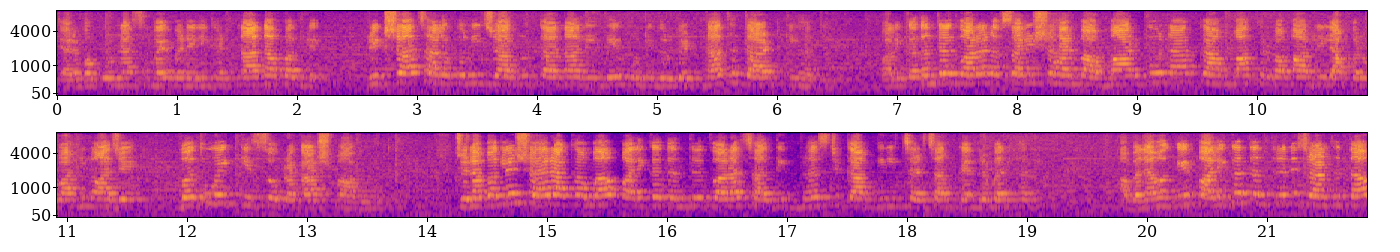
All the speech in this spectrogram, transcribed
ત્યારે બપોરના સમયે બનેલી ઘટનાના પગલે રિક્ષા ચાલકોની જાગૃતતાના લીધે મોટી દુર્ઘટના થતા અટકી હતી. પાલિકા તંત્ર દ્વારા નવસારી શહેરમાં માર્ગોના કામમાં કરવામાં આવેલી લાપરવાહીનો આજે વધુ એક કિસ્સો પ્રકાશમાં આવ્યો હતો. જેના પગલે શહેર આખામાં પાલિકા તંત્ર દ્વારા ચાલતી ભ્રષ્ટ કામગીરી ચર્ચાનું કેન્દ્ર બની હતી. આ બનાવ અંગે પાલિકા તંત્રને જાણ થતા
